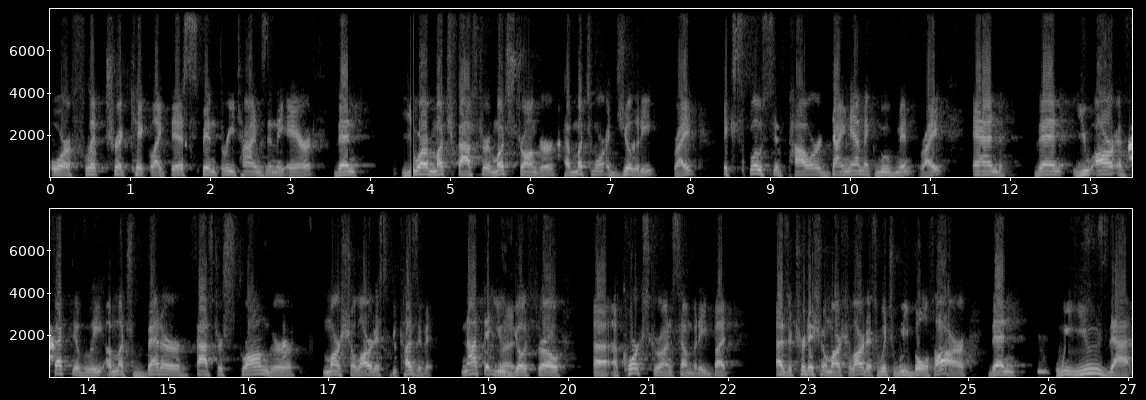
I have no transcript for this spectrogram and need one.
or a flip trick kick like this, spin three times in the air, then you are much faster, much stronger, have much more agility, right? Explosive power, dynamic movement, right? And then you are effectively a much better, faster, stronger martial artist because of it. Not that you Right. go throw a, a corkscrew on somebody, but as a traditional martial artist, which we both are, then we use that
